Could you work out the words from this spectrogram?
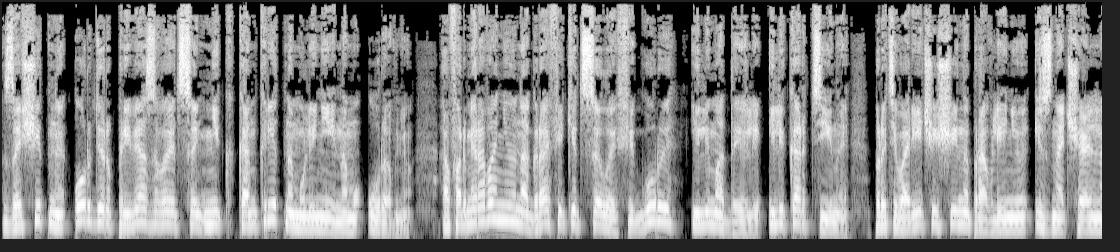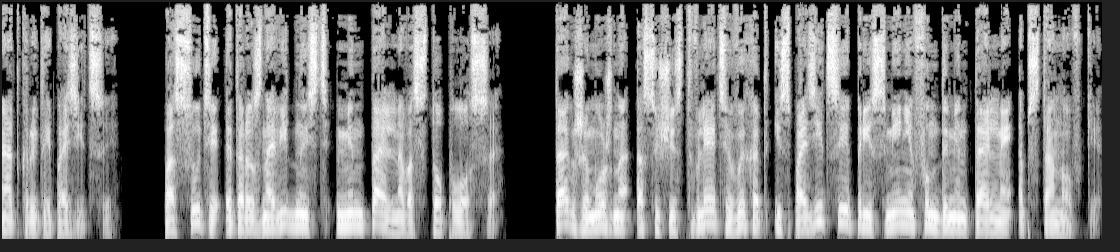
защитный ордер привязывается не к конкретному линейному уровню, а формированию на графике целой фигуры или модели, или картины, противоречащей направлению изначально открытой позиции. По сути, это разновидность ментального стоп-лосса. Также можно осуществлять выход из позиции при смене фундаментальной обстановки.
